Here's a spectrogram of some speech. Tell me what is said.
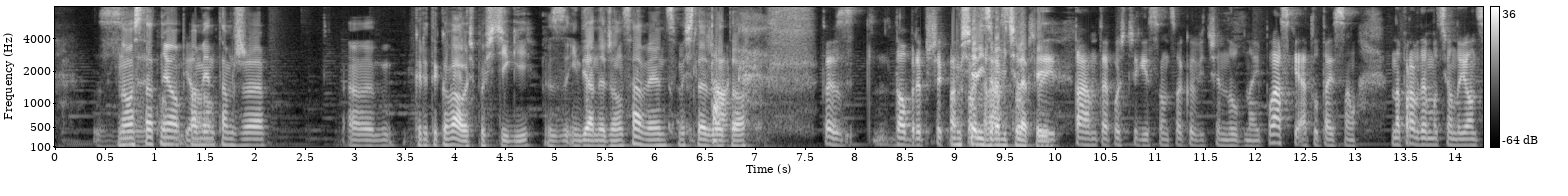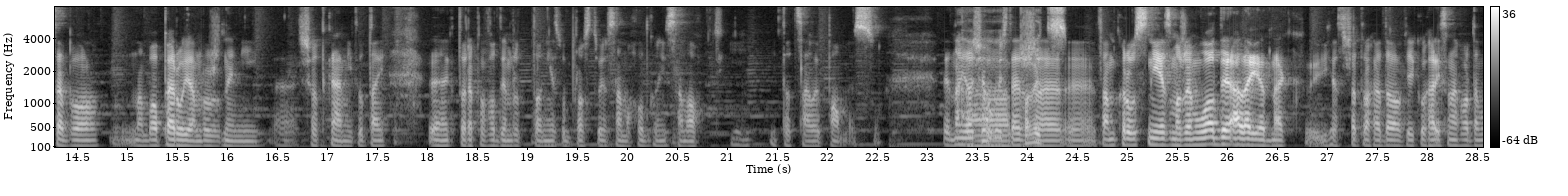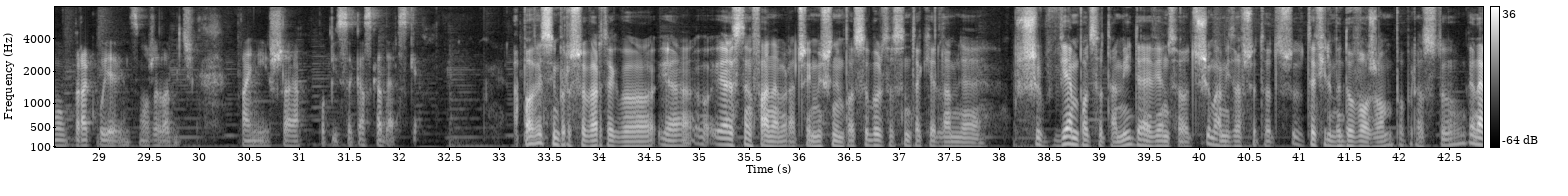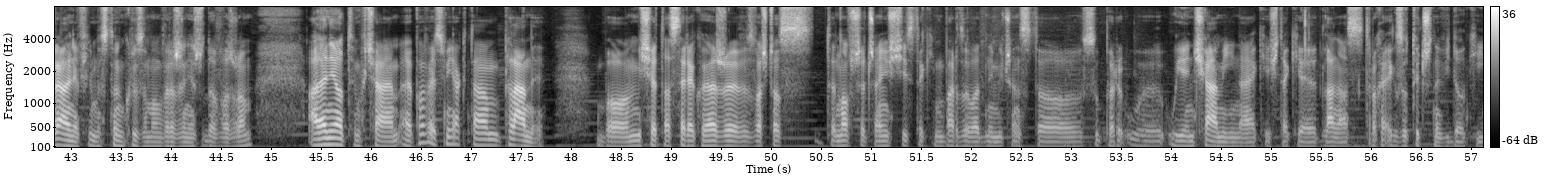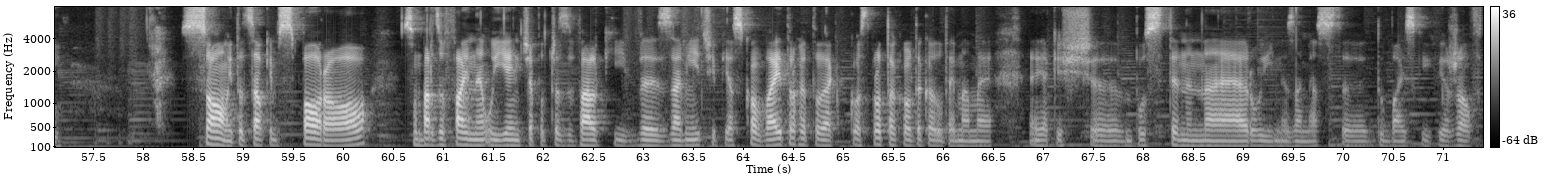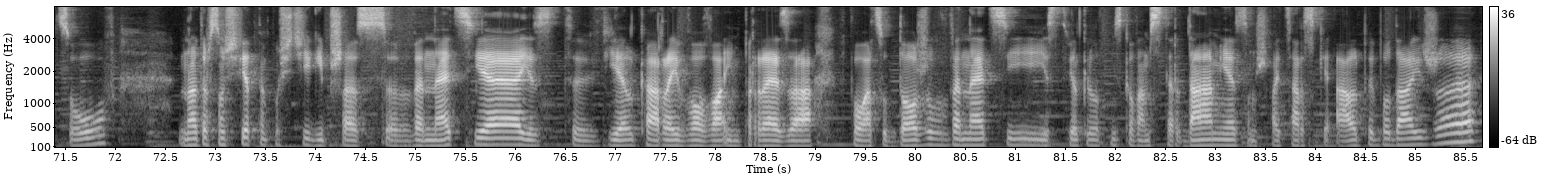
no ostatnio odbioru. pamiętam, że krytykowałeś pościgi z Indiana Jonesa, więc myślę, że tak. to. To jest dobry przykład. Musieli zrobić lepiej. Tamte pościgi są całkowicie nudne i płaskie, a tutaj są naprawdę emocjonujące, bo, no, bo operują różnymi e, środkami tutaj, e, które powodują, że to nie jest po prostu samochód goni samochód i, i to cały pomysł. No i osiągnąć też, powiedz... że Tom Cruise nie jest może młody, ale jednak jeszcze trochę do wieku Harrisona Forda mu brakuje, więc może robić fajniejsze popisy kaskaderskie. A powiedz mi proszę Bartek, bo ja, ja jestem fanem raczej Mission Impossible, to są takie dla mnie, wiem po co tam idę, wiem co otrzymam i zawsze to, te filmy dowożą po prostu. Generalnie filmy z Tom Cruise mam wrażenie, że dowożą, ale nie o tym chciałem. E, powiedz mi jak tam plany, bo mi się ta seria kojarzy, zwłaszcza te nowsze części z takimi bardzo ładnymi, często super ujęciami na jakieś takie dla nas trochę egzotyczne widoki. Są i to całkiem sporo. Są bardzo fajne ujęcia podczas walki w zamiecie piaskowej. Trochę to jak w Ghost Protocol, tylko tutaj mamy jakieś e, pustynne ruiny zamiast e, dubajskich wieżowców. No ale też są świetne pościgi przez Wenecję. Jest wielka rejwowa impreza w Pałacu Dożu w Wenecji. Jest wielkie lotnisko w Amsterdamie. Są szwajcarskie Alpy bodajże.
